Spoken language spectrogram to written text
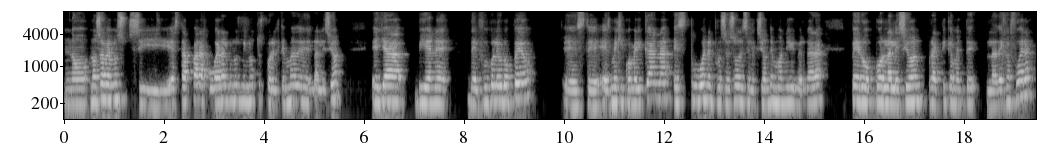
no, no sabemos si está para jugar algunos minutos por el tema de la lesión. Ella viene del fútbol europeo, este, es mexicoamericana, estuvo en el proceso de selección de Moni Vergara, pero por la lesión prácticamente la deja fuera.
